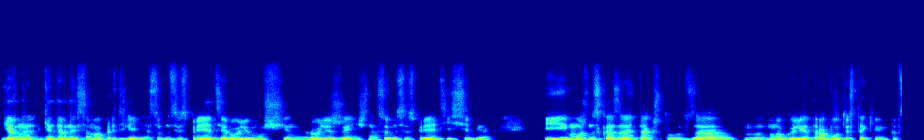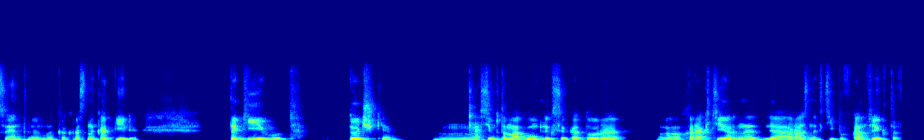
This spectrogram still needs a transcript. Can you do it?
гендерное самоопределение, особенности восприятия роли мужчины, роли женщины, особенности восприятия себя. И можно сказать так, что вот за много лет работы с такими пациентами мы как раз накопили такие вот точки симптомокомплекса, которые э, характерны для разных типов конфликтов,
